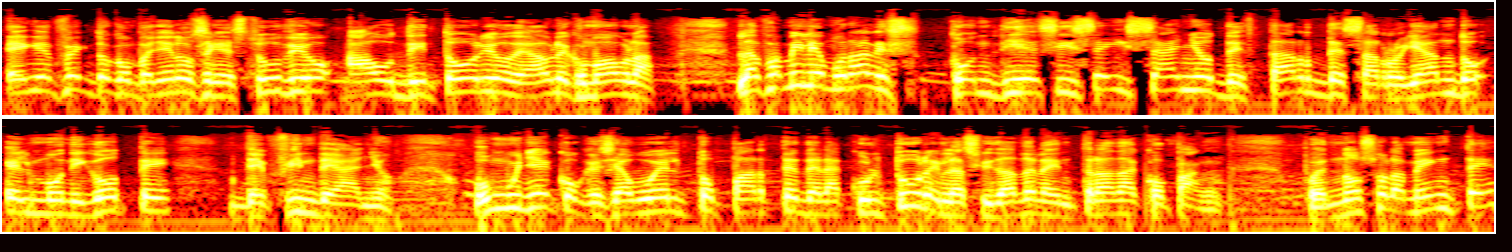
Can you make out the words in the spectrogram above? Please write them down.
En efecto, compañeros, en estudio, auditorio de Hable como Habla, la familia Morales, con 16 años de estar desarrollando el monigote de fin de año, un muñeco que se ha vuelto parte de la cultura en la ciudad de la entrada a Copán. Pues no solamente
